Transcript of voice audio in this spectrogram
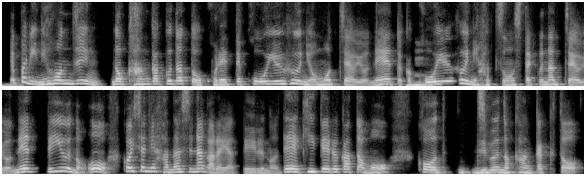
うん、やっぱり日本人の感覚だとこれってこういう風に思っちゃうよねとか、うん。こういう風に発音したくなっちゃうよねっていうのを、こう一緒に話しながらやっているので、聞いてる方も、こう自分の感覚と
